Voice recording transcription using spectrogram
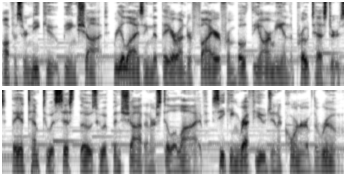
Officer Nicu, being shot. Realizing that they are under under fire from both the army and the protesters, they attempt to assist those who have been shot and are still alive, seeking refuge in a corner of the room.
